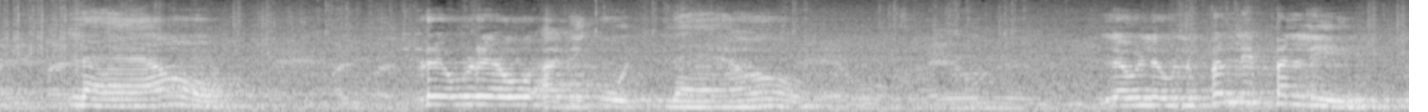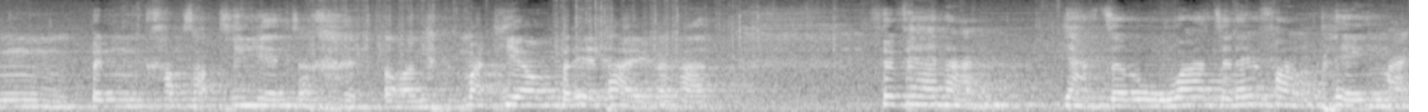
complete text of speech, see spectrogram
ๆแล้ว เร็วๆอันนี้กูดแล้ว เร็วๆนึกปลีปลีอืมเป็นคำศัพท์ที่เรียนจากตอนมาเที่ยวประเทศไทยนะคะ แฟนๆอ่ะอยากจะรู้ว่าจะได้ฟังเพลงใหม่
